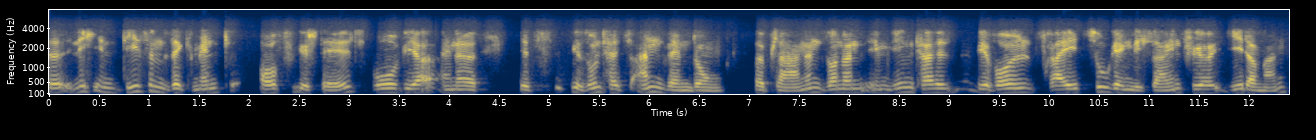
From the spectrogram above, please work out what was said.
äh, nicht in diesem Segment aufgestellt, wo wir eine jetzt Gesundheitsanwendung äh, planen, sondern im Gegenteil, wir wollen frei zugänglich sein für jedermann.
